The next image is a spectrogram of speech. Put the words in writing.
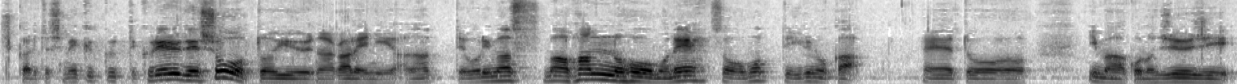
しっかりと締めくくってくれるでしょうという流れにはなっております。まあ、ファンの方もね、そう思っているのか、えっ、と、今この10時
